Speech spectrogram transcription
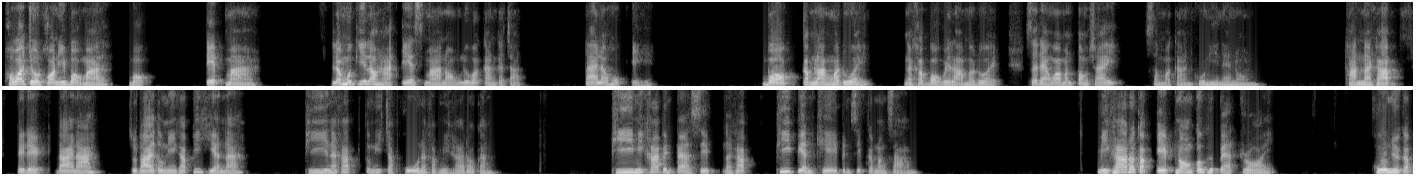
เพราะว่าโจทย์ข้อนี้บอกมาเลย บอก f มา แล้วเมื่อกี้เราหา s มาน้องหรือว่าการกระจัดได้แล้ว 6a บอกกำลังมาด้วยนะครับ บอกเวลามาด้วย แสดงว่ามันต้องใช้สมการคู่นี้แน่นอน ทันนะครับ เด็กๆได้นะ สุดท้ายตรงนี้ครับพี่เขียนนะ p นะครับ ตรงนี้จับคู่นะครับ มีค่าเท่ากัน p มีค่าเป็น 80 นะครับ พี่เปลี่ยน k เป็น10กำลังสามมีค่าเท่ากับ f น้องก็คือ800คูณอยู่กับ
